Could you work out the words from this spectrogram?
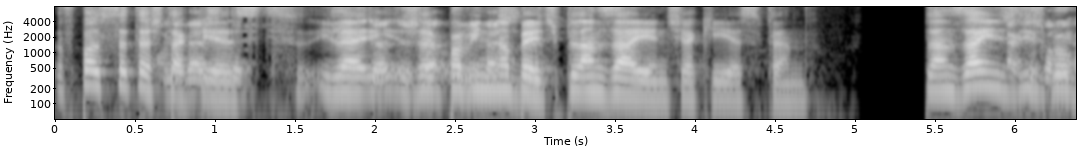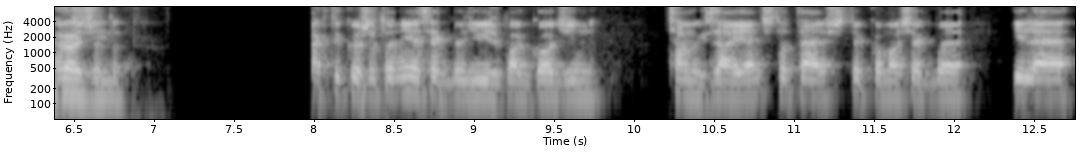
to w Polsce też tak jest. Ile, to- że że powinno być, plan zajęć jaki jest ten. Plan zajęć Tak, z tylko liczbą mi chodzi, godzin. to- tak, tylko że to nie jest jakby liczba godzin samych zajęć, to też, tylko masz jakby ile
